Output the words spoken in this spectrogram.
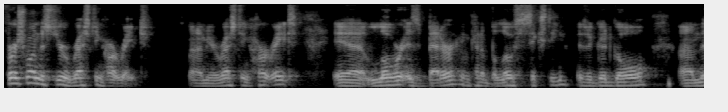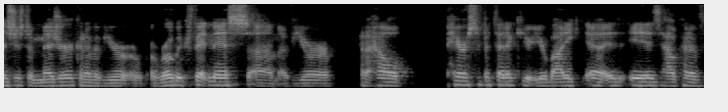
First one is your resting heart rate. Um, your resting heart rate, uh, lower is better and kind of below 60 is a good goal. Um, this is just a measure kind of of your aerobic fitness, um, of your kind of how parasympathetic your, your body uh, is, how kind of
